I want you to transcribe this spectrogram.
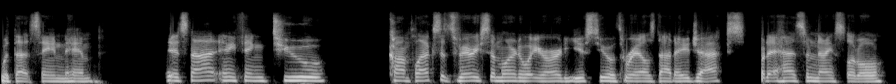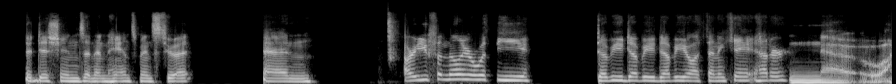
with that same name. It's not anything too complex. It's very similar to what you're already used to with Rails.ajax, but it has some nice little additions and enhancements to it. And are you familiar with the www authenticate header? No.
